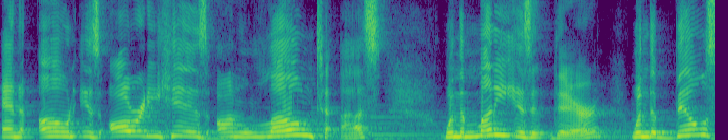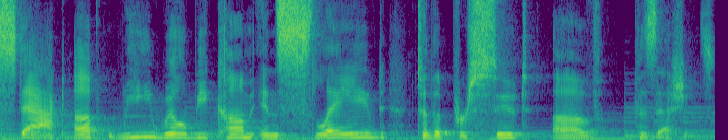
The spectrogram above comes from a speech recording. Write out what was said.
and own is already His on loan to us, when the money isn't there, when the bills stack up, we will become enslaved to the pursuit of possessions.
